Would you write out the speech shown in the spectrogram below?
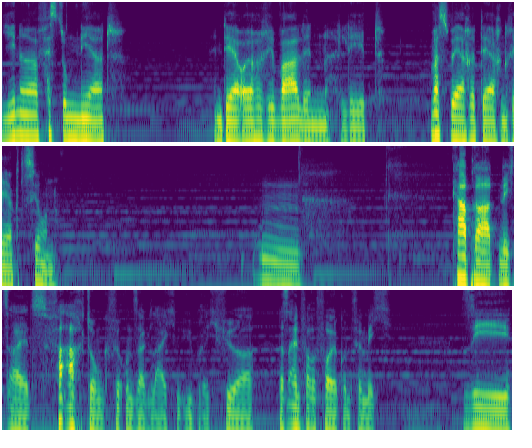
jener Festung nähert, in der eure Rivalin lebt? Was wäre deren Reaktion? Hm. Capra hat nichts als Verachtung für unsergleichen übrig, für das einfache Volk und für mich. Sie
